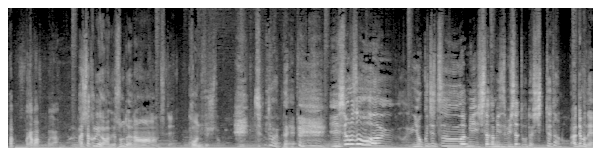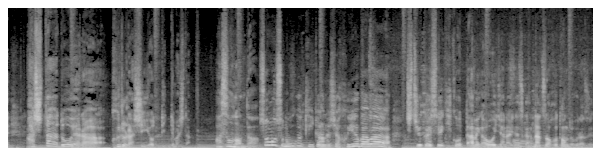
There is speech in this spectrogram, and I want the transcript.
パッパカパッパカ。明日来るよ雨そうだよなーなんつって感じでしたちょっと待って。石原さんは翌日はみ下が水浸しだってことは知ってたの？あでもね明日はどうやら来るらしいよって言ってました。あそうなんだ。そもそも僕が聞いた話は冬場は地中海性気候って雨が多いじゃないですか。夏はほとんど降らず。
